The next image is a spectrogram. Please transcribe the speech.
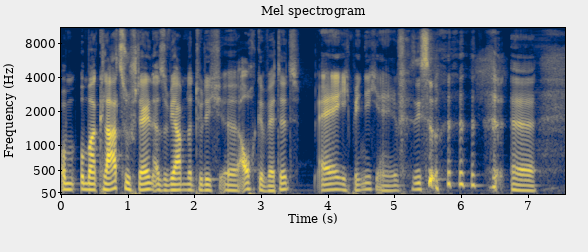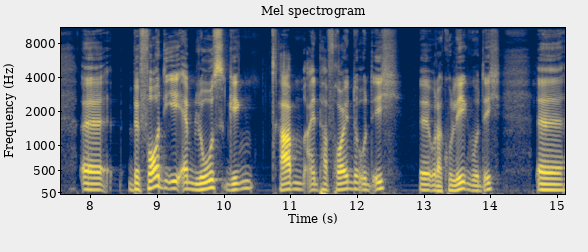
Um, um mal klarzustellen, also wir haben natürlich äh, auch gewettet. Ey, ich bin nicht elf. Siehst du? äh, äh, bevor die EM losging, haben ein paar Freunde und ich, äh, oder Kollegen und ich, äh,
